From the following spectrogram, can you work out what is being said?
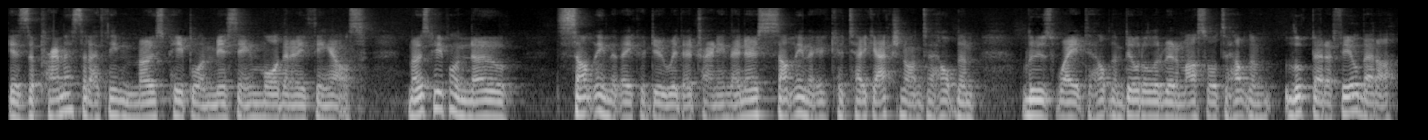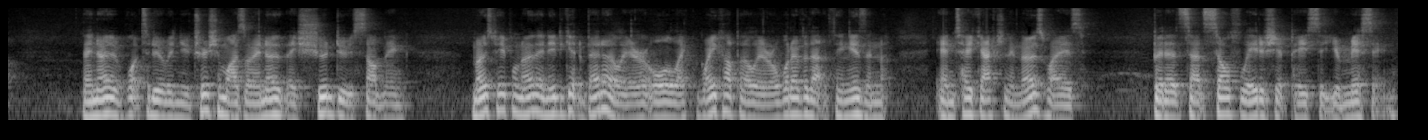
is the premise that I think most people are missing more than anything else most people know something that they could do with their training. They know something they could take action on to help them lose weight, to help them build a little bit of muscle, to help them look better, feel better. They know what to do with nutrition wise, or they know that they should do something. Most people know they need to get to bed earlier or like wake up earlier or whatever that thing is and and take action in those ways. But it's that self leadership piece that you're missing.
